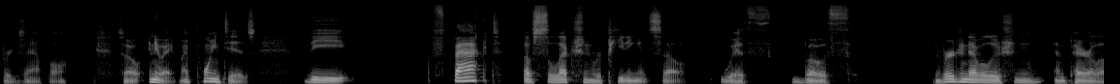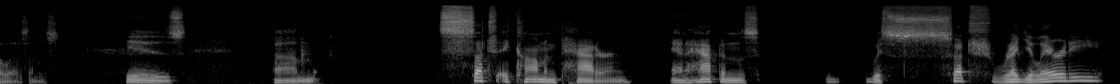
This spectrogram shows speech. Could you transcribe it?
for example. So anyway, my point is the fact of selection repeating itself with both convergent evolution and parallelisms is um, such a common pattern and happens with such regularity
